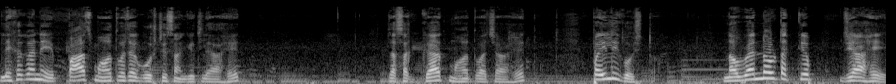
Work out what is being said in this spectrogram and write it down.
लेखकाने पाच महत्त्वाच्या गोष्टी सांगितल्या आहेत ज्या सगळ्यात महत्त्वाच्या आहेत. पहिली गोष्ट नव्याण्णव टक्के जे आहे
